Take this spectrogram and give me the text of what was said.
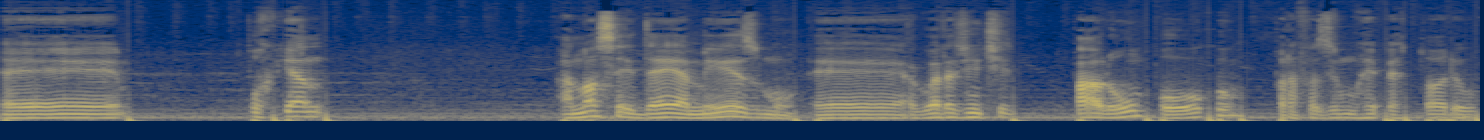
É, porque a, a, nossa ideia mesmo é. Agora a gente parou um pouco para fazer um repertório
